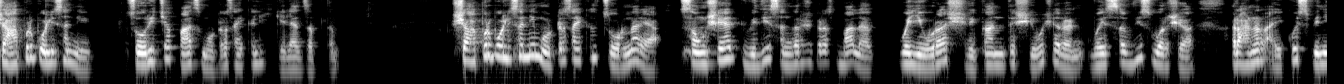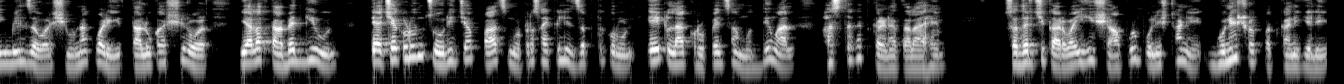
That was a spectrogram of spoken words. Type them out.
शहापूर पोलिसांनी चोरीच्या पाच मोटरसायकली केल्या जप्त. शहापूर पोलिसांनी मोटरसायकल चोरणाऱ्या संशयित विधी संघर्षग्रस्त बालक व युवराज श्रीकांत शिवशरण वय सव्वीस वर्ष राहणार ऐकू स्पिनिंग मिल जवळ शिवनाकवाडी तालुका शिरोळ याला ताब्यात घेऊन त्याच्याकडून चोरीच्या पाच मोटरसायकली जप्त करून एक लाख रुपयाचा मुद्देमाल हस्तगत करण्यात आला आहे. सदरची कारवाई ही शहापूर पोलीस ठाणे गुन्हे शोध पथकाने केली.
